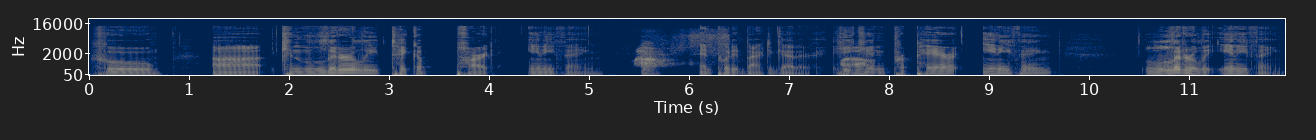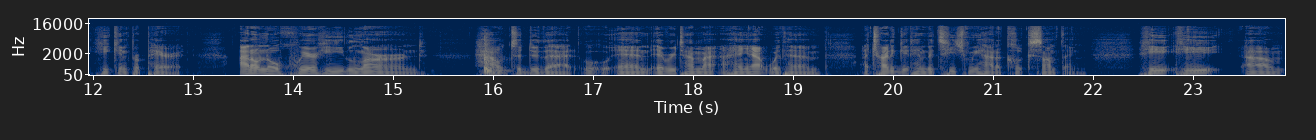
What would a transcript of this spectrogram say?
who uh, can literally take apart anything. Wow and put it back together. Wow. He can prepare anything, literally anything. He can prepare it. I don't know where he learned how to do that. And every time I, hang out with him, I try to get him to teach me how to cook something. He he um,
